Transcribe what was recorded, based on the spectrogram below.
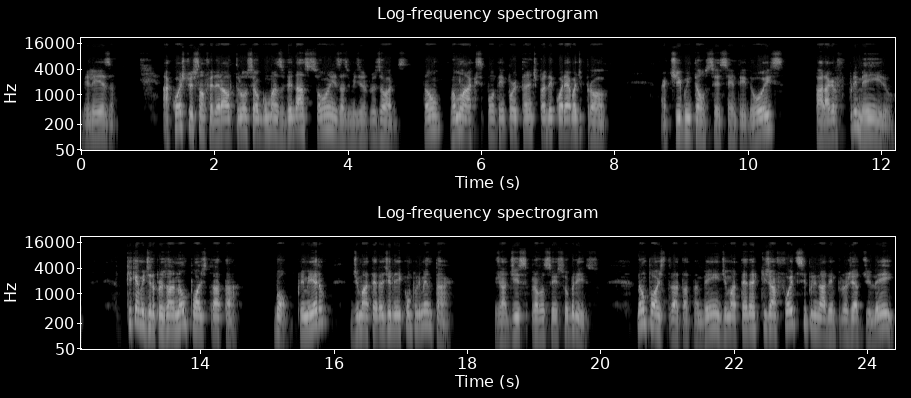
Beleza. A Constituição Federal trouxe algumas vedações às medidas provisórias. Então, vamos lá, que esse ponto é importante para decoreba de prova. Artigo, então, 62, parágrafo 1 O que, que a medida provisória não pode tratar? Bom, primeiro, de matéria de lei complementar. Já disse para vocês sobre isso. Não pode tratar também de matéria que já foi disciplinada em projeto de lei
